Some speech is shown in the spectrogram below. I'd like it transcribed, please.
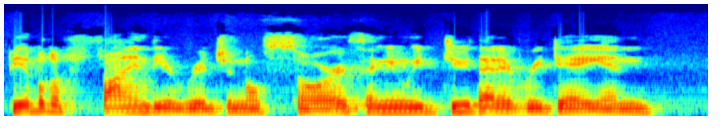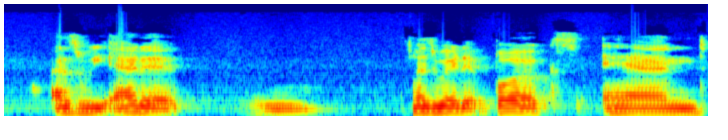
be able to find the original source. I mean, we do that every day, and as we edit, as we edit books, and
